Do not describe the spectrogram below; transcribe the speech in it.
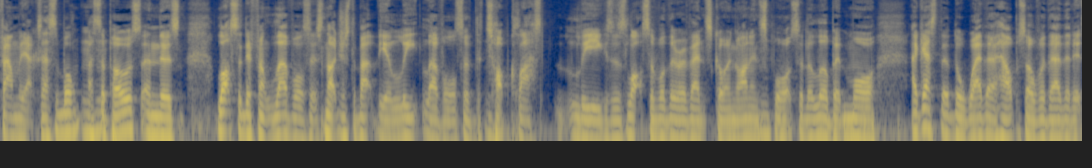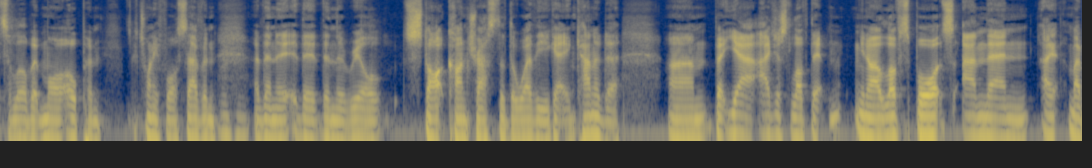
family accessible, I suppose. And there's lots of different levels. It's not just about the elite levels of the top class leagues. There's lots of other events going on in sports that are a little bit more. I guess the the weather helps over there that it's a little bit more open, twenty four seven, Mm-hmm. and then the, then the real stark contrast of the weather you get in Canada. Um, but yeah, I just loved it. You know, I love sports, and then I, my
